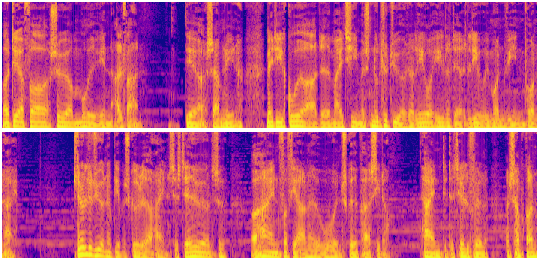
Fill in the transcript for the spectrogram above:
og derfor søger mod en alfahan. Det er at sammenligne med de godartede maritime snyltedyr, der lever hele deres liv i mundvinen på en hej. Snyltedyrene bliver beskyttet af hegns tilstedeværelse, og hegn får fjernet uønskede parasitter. Hegn i dette tilfælde er Top Gun,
